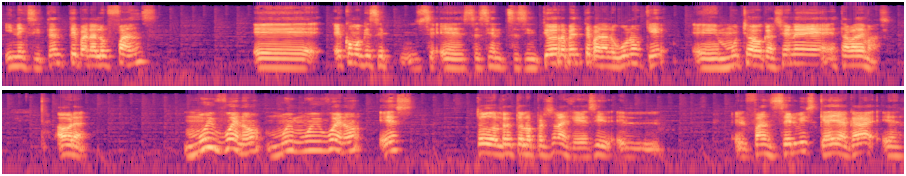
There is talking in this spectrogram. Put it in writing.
inexistente para los fans, eh, es como que se, se, se sien- se sintió de repente para algunos que en muchas ocasiones estaba de más. Ahora, muy bueno, muy muy bueno es todo el resto de los personajes, es decir, el, el fanservice que hay acá es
